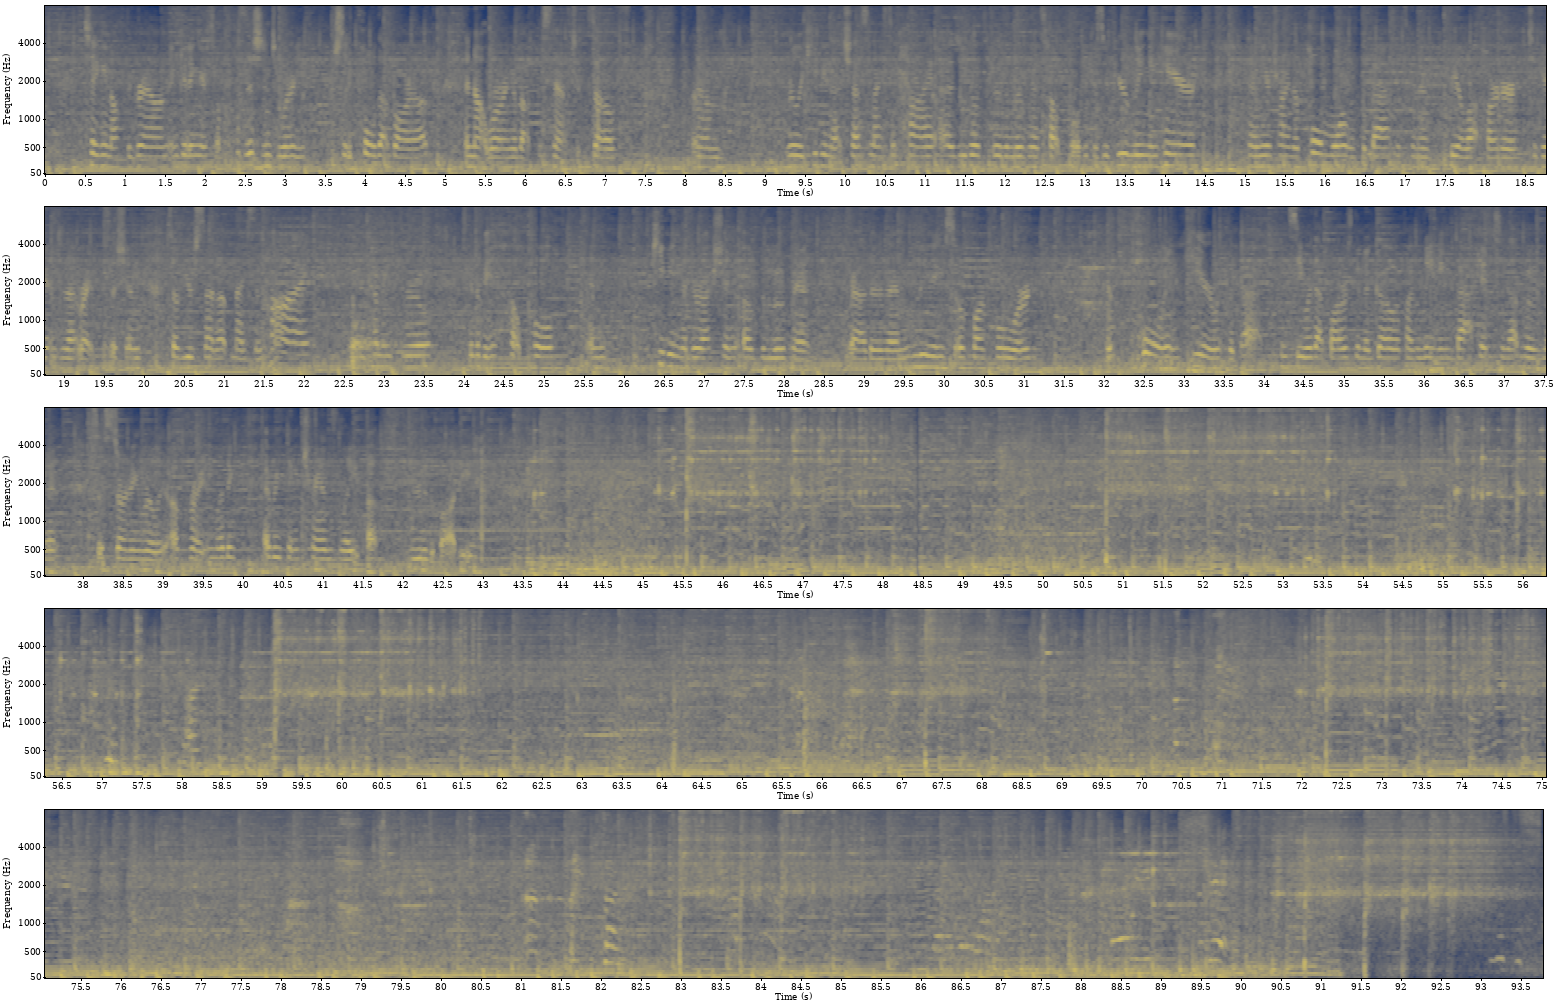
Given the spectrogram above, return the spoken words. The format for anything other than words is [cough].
taking off the ground and getting yourself in a position to where you actually pull that bar up and not worrying about the snatch itself. Um, really keeping that chest nice and high as you go through the movement is helpful because if you're leaning here and you're trying to pull more with the back, it's going to be a lot harder to get into that right position. So if you're set up nice and high and you're coming through, it's going to be helpful and keeping the direction of the movement rather than leaning so far forward and pulling here with the back. You can see where that bar is going to go if I'm leaning back into that movement. So starting really upright and letting everything translate up through the body.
